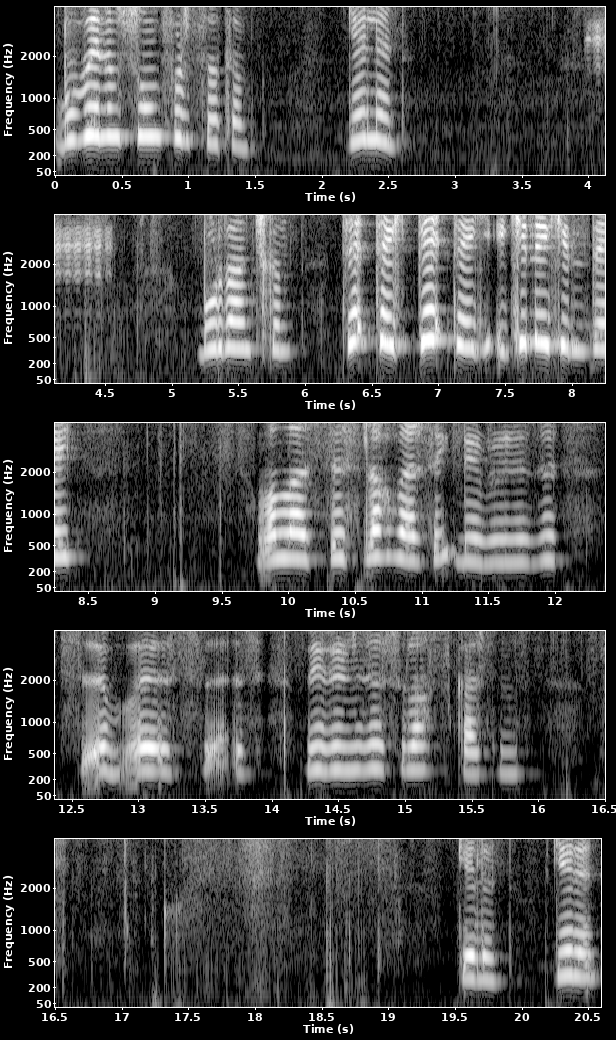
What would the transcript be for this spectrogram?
Bu benim son fırsatım. Gelin. Buradan çıkın. Tek tek tek tek ikili ikili değil. Vallahi size silah versek birbirinizi e, birbirinize silah sıkarsınız. Gelin. Gelin.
